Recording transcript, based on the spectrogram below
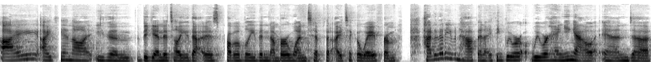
I i cannot even begin to tell you that is probably the number one tip that i took away from how did that even happen? I think we were we were hanging out and uh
